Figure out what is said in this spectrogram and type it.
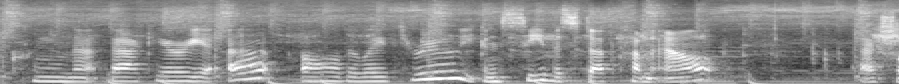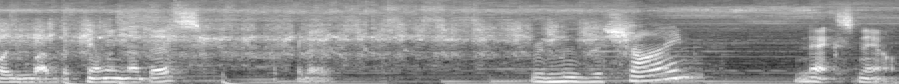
Clean that back area up all the way through. You can see the stuff come out. I actually love the feeling of this. We're gonna remove the shine. Next nail.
